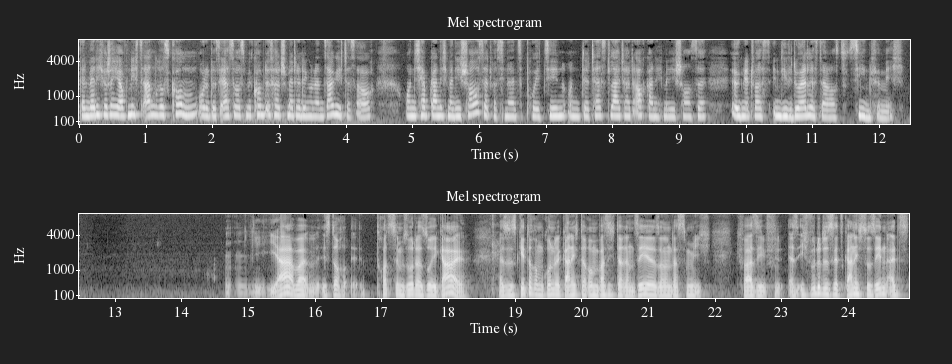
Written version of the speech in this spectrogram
dann werde ich wahrscheinlich auf nichts anderes kommen. Oder das erste, was mir kommt, ist halt Schmetterling und dann sage ich das auch. Und ich habe gar nicht mehr die Chance, etwas hinein zu projizieren. Und der Testleiter hat auch gar nicht mehr die Chance, irgendetwas Individuelles daraus zu ziehen für mich. Ja, aber ist doch trotzdem so oder so egal. Also es geht doch im Grunde gar nicht darum, was ich darin sehe, sondern dass mich quasi, also ich würde das jetzt gar nicht so sehen als,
